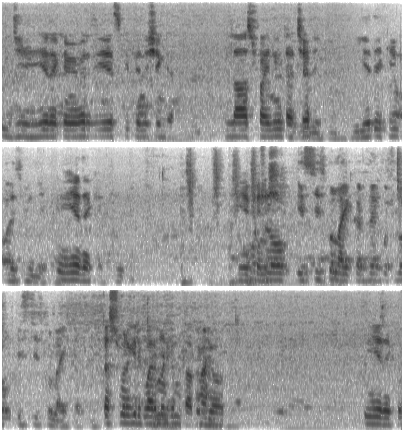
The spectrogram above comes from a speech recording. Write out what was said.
जी ये देखें वीवर ये इसकी फिनिशिंग है। लास्ट फाइनल टच है। ये देखें और इसमें देखें। ये देखें। ये कुछ लोग इस चीज़ को लाइक करते हैं कुछ लोग इस चीज़ को लाइक करते हैं। कस्टमर की रिक्वायरमेंट के मुताबिक हाँ। जो ये देखो।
